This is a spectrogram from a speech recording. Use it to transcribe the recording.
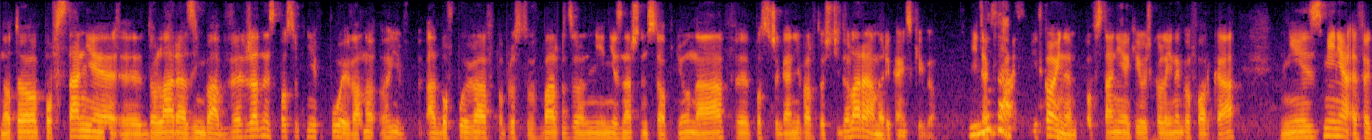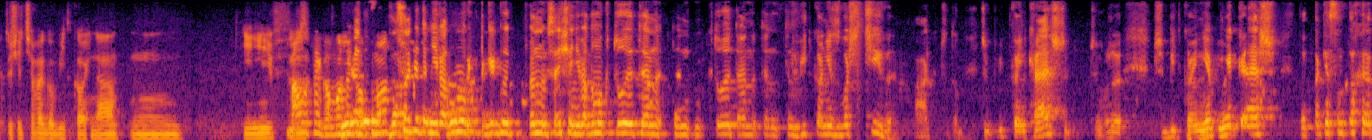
no to powstanie e, dolara Zimbabwe w żaden sposób nie wpływa, no, albo wpływa po prostu w bardzo nie, nieznacznym stopniu na postrzeganie wartości dolara amerykańskiego. I tak, no tak. z Bitcoinem. Powstanie jakiegoś kolejnego forka nie zmienia efektu sieciowego Bitcoina. Mm, I w... Mało tego, może wiadomo, W zasadzie to nie wiadomo, tak jakby w pewnym sensie nie wiadomo, który ten, ten, który ten, ten, ten Bitcoin jest właściwy. Tak? Czy, to, czy Bitcoin Cash, czy, czy może czy Bitcoin nie, nie Cash. To takie są trochę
